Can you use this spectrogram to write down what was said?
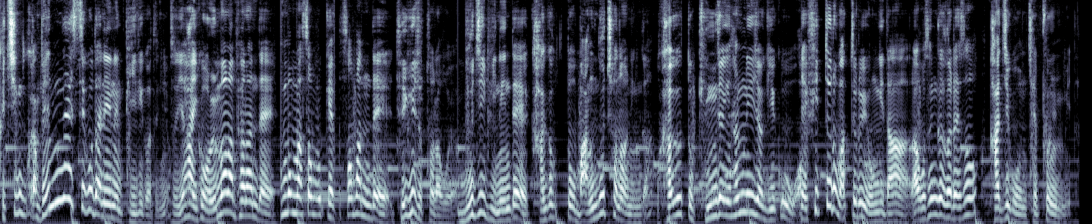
그 친구가 맨날 쓰고 다니는 비니거든요. 그래서 야 이거 얼마나 편한데? 한 번만 써볼게. 써봤는데 되게 좋더라고요. 무지 비니인데 가격도 19,000원인가? 가격도 굉장히 합리적이고 그냥 휘뚜루 마뚜루 용이다 라고 생각을 해서 가지고 온 제품입니다.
